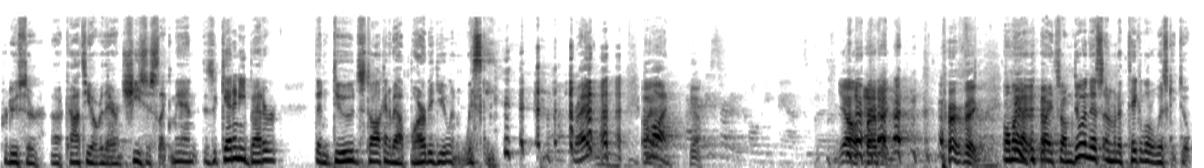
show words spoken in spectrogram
producer uh, Kati over there, and she's just like, "Man, does it get any better than dudes talking about barbecue and whiskey?" right? Come on. Yeah, oh, perfect. perfect. Oh my god! All right, so I'm doing this, and I'm going to take a little whiskey too.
